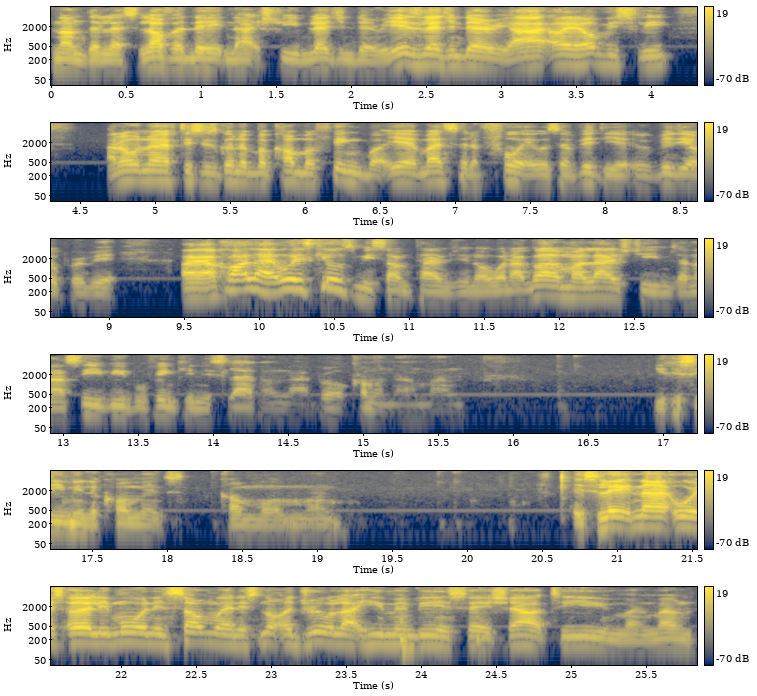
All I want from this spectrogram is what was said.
nonetheless. Love a late night stream, legendary. It is legendary. I, I obviously I don't know if this is gonna become a thing, but yeah, man said I thought it was a video a video premiere. I, I can't lie, it always kills me sometimes, you know, when I go on my live streams and I see people thinking it's live, I'm like, bro, come on now, man. You can see me in the comments. Come on, man. It's late night or it's early morning somewhere, and it's not a drill like human beings say. Shout out to you, man, man.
